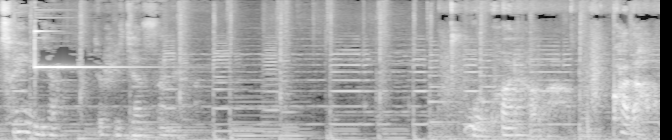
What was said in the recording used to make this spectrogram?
蹭一下就是一键三连了。我夸的好不好？夸的好。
